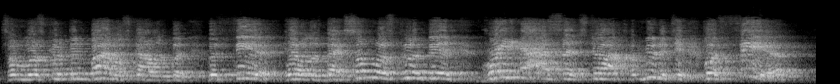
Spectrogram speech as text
Some of us could have been Bible scholars, but, but fear held us back. Some of us could have been great assets to our community, but fear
